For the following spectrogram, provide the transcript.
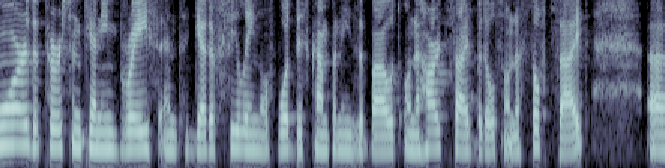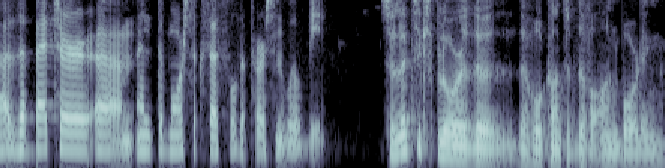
more the person can embrace and get a feeling of what this company is about on a hard side but also on a soft side uh, the better um, and the more successful the person will be. So let's explore the the whole concept of onboarding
